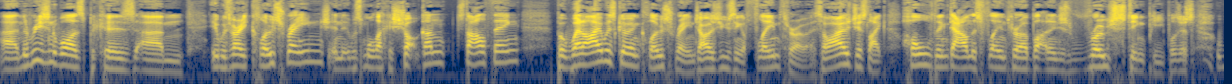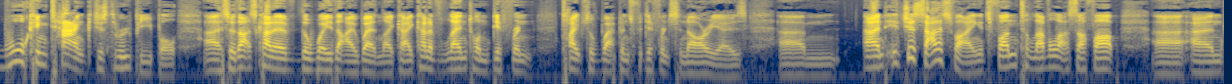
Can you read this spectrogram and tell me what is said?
uh, and the reason was because um, it was very close range and it was more like a shotgun style thing. But when I was going close range, I was using a flamethrower, so I was just like holding down this flamethrower button and just roasting people, just walking tank just through people. Uh, so that's kind of the way that I went. Like I kind of lent on different types of weapons for different scenarios. Um, and it's just satisfying. It's fun to level that stuff up uh, and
